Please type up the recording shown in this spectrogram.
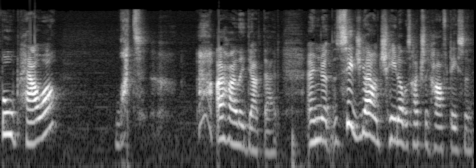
full power? What? I highly doubt that. And you know, the CGI on Cheetah was actually half decent.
